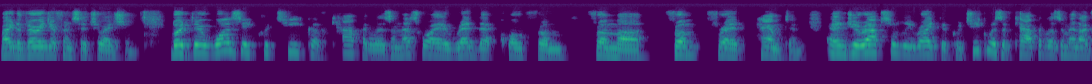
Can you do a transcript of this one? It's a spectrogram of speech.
right? A very different situation. But there was a critique of capitalism. That's why I read that quote from from uh, from Fred Hampton. And you're absolutely right. The critique was of capitalism, and of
